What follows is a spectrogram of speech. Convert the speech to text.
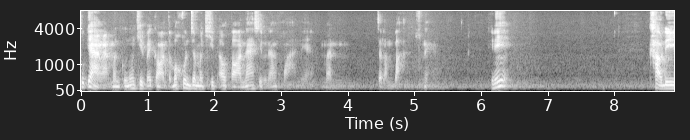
ทุกอย่างอะมันคุณต้องคิดไว้ก่อน แต่ว่าคุณจะมาคิดเอาตอนหน้าสิ่วหน้าขวานเนี่ยมัน จะลำบากนะทีนี้ ข่าวดี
